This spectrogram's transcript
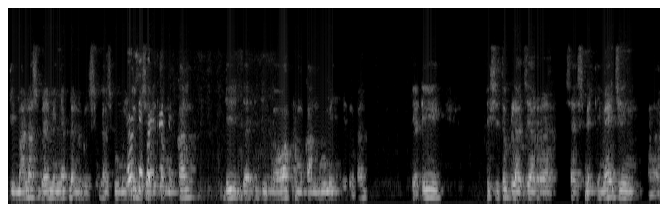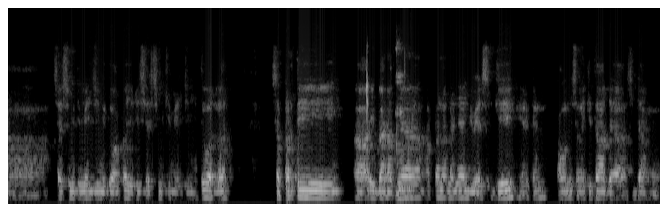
di mana sebenarnya minyak dan gas bumi itu bisa ditemukan di di bawah permukaan bumi gitu kan. Jadi di situ belajar seismic imaging. Uh, seismic imaging itu apa? Jadi seismic imaging itu adalah seperti uh, ibaratnya apa namanya USG ya kan kalau misalnya kita ada sedang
